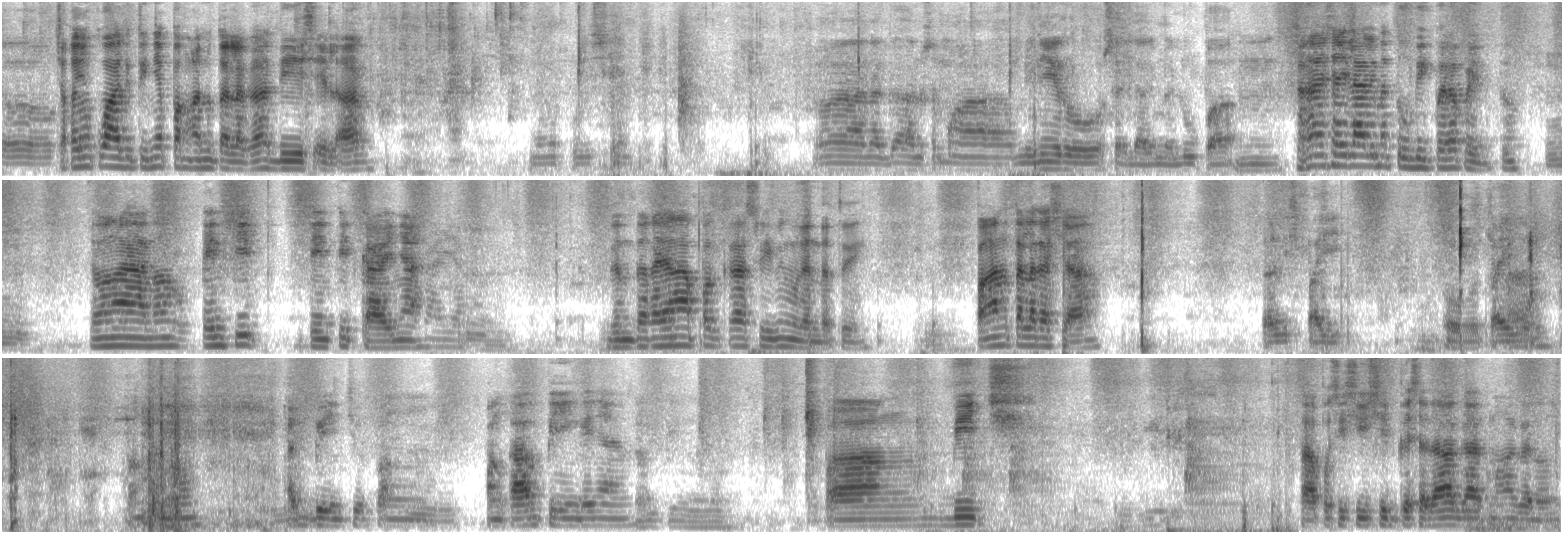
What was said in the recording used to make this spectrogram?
Oo. Tsaka yung quality niya pang ano talaga, DSLR. mga pulis yan. Mga nag-ano sa mga minero sa ilalim ng lupa. Mm. Saka sa ilalim ng tubig pala pwede to. Mm. Sa mga ano, 10 feet, 10 feet kaya niya. Mm. Ganda, kaya nga pagka swimming maganda to eh. Pang ano talaga siya? Parang spy. Oo, Spy mo. pang ano, adventure, pang, Mm. pang camping, ganyan. Camping. ano. Pang beach. Tapos isisid ka sa dagat, mga ganon.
